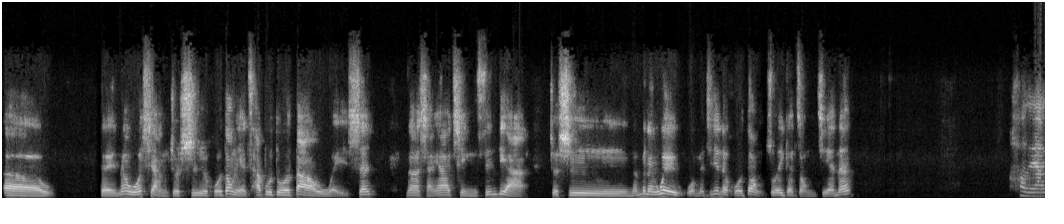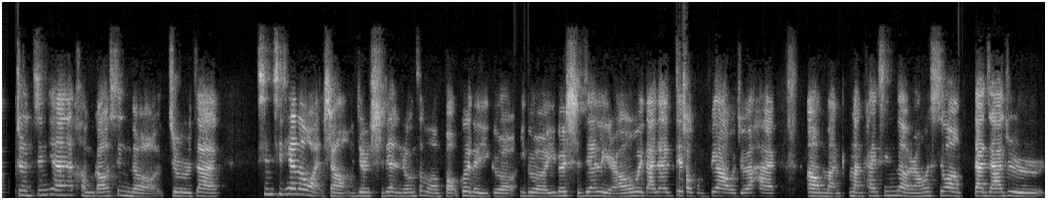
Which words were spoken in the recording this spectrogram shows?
呃，对，那我想就是活动也差不多到尾声，那想要请 Cindy 啊，就是能不能为我们今天的活动做一个总结呢？好的呀，就今天很高兴的，就是在星期天的晚上，就是十点钟这么宝贵的一个一个一个时间里，然后为大家介绍冯菲亚，我觉得还嗯蛮蛮开心的，然后希望大家就是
